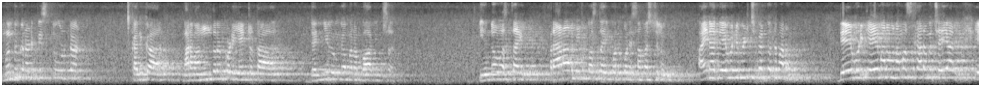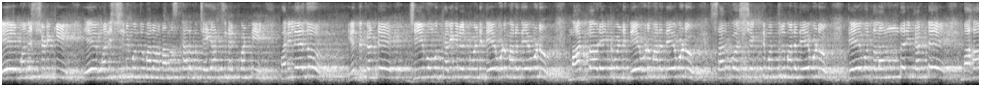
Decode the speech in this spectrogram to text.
ముందుకు నడిపిస్తూ ఉంటాడు. కనుక మనం అందరం కూడా ఏంటట ధన్యులుగా మనం భావించాలి. ఎన్నో వస్తాయి ప్రాణాల మీదకి వస్తాయి కొన్ని కొన్ని సమస్యలు. అయినా దేవుడిని విడిచిపెట్టదు మనం. దేవుడికే మనం నమస్కారం చేయాలి? ఏ మనుష్యుడికి ఏ మనుష్యుని ముందు మనం నమస్కారం చేయాల్సినటువంటి పని లేదు. ఎందుకంటే జీవము కలిగినటువంటి దేవుడు మన దేవుడు మాట్లాడేటువంటి దేవుడు మన దేవుడు సర్వశక్తిమంతులు మన దేవుడు దేవతలందరికంటే మహా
